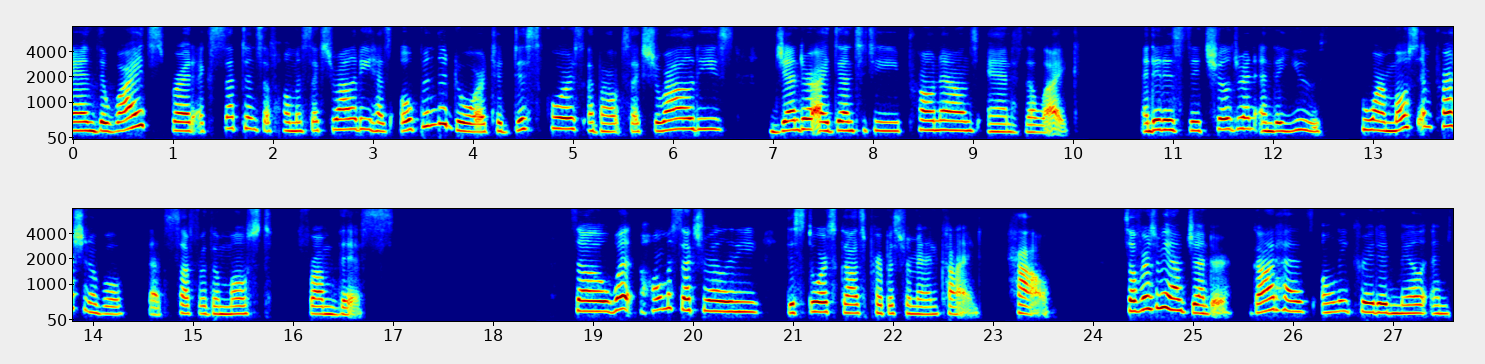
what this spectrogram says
And the widespread acceptance of homosexuality has opened the door to discourse about sexualities, gender identity, pronouns, and the like. And it is the children and the youth who are most impressionable that suffer the most from this. So, what homosexuality distorts God's purpose for mankind? How? So, first we have gender. God has only created male and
